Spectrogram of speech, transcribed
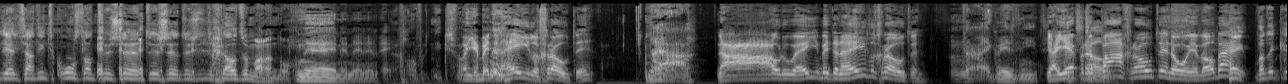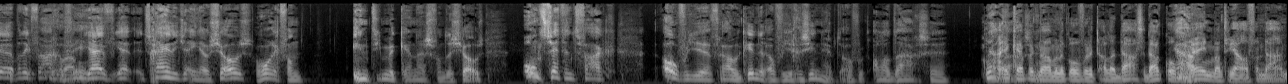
je staat niet constant tussen, tussen, tussen de grote mannen nog. Nee, nee, nee, nee. nee. Daar geloof ik niks van. Maar je bent een hele grote, hè? Nou ja, Nou, Roué, je bent een hele grote. nou, ik weet het niet. Ja, je Ik hebt er een paar grote en daar hoor je wel bij. hey, wat ik, eh, wat ik vragen wou. Jij, jij, het schijnt dat je in jouw shows, hoor ik van intieme kenners van de shows... ontzettend vaak over je vrouw en kinderen, over je gezin hebt. Over alledaagse... Ja, ik heb het namelijk over het alledaagse. Daar komt Ja. mijn materiaal vandaan.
